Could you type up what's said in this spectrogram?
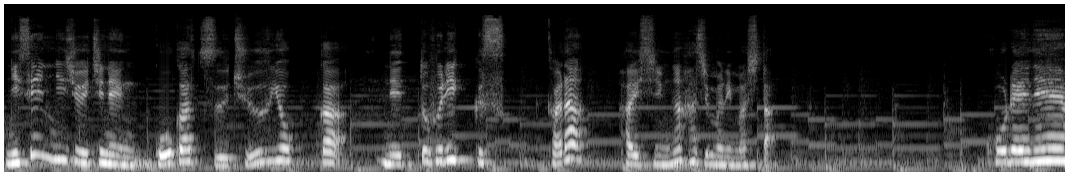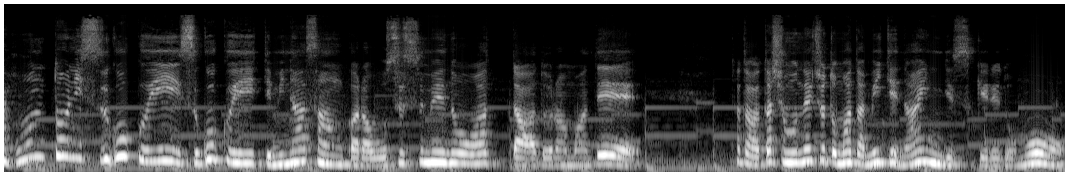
2021年5月14日ネットフリックスから配信が始まりましたこれね本当にすごくいいすごくいいって皆さんからおすすめのあったドラマでただ私もねちょっとまだ見てないんですけれども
